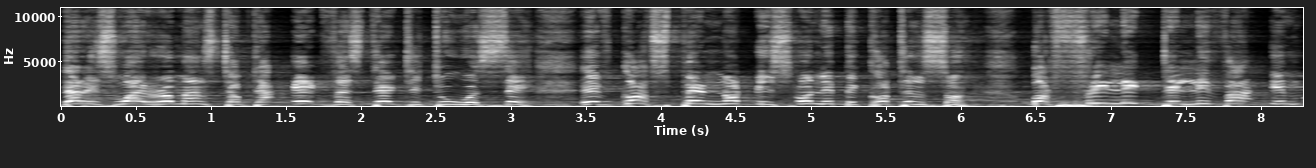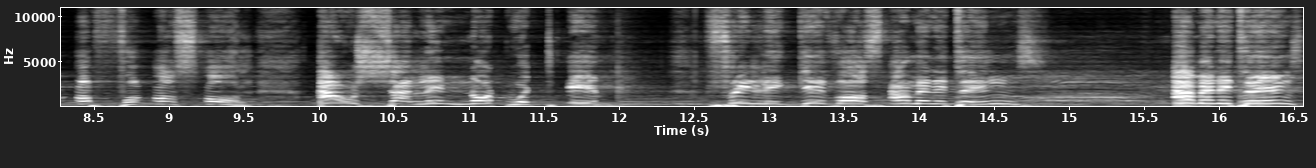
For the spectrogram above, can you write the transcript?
That is why Romans chapter 8, verse 32 will say, If God spend not his only begotten Son, but freely deliver him up for us all, how shall he not with him freely give us how many things? How many things?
